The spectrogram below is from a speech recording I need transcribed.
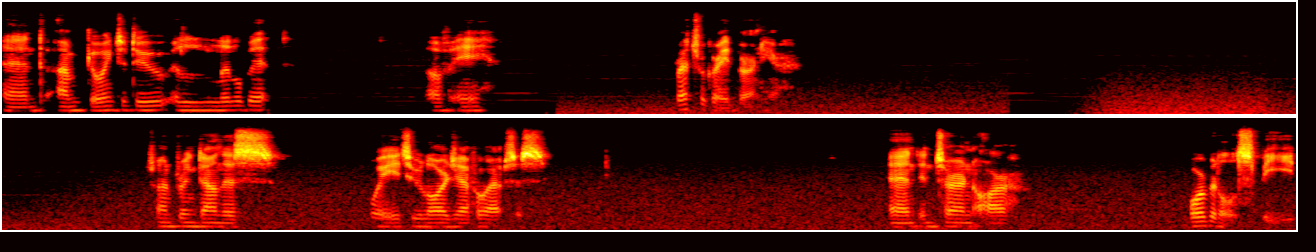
And I'm going to do a little bit of a retrograde burn here. Try and bring down this way too large apoapsis. And in turn our orbital speed.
